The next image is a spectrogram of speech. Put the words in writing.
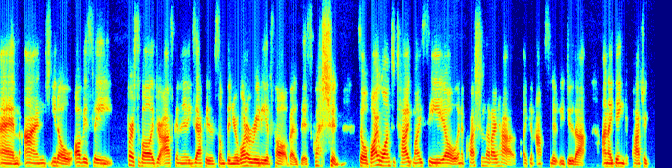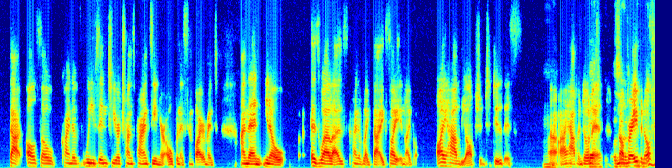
um, and you know obviously first of all, if you're asking an executive something, you're going to really have thought about this question. So if I want to tag my CEO in a question that I have, I can absolutely do that. And I think, Patrick, that also kind of weaves into your transparency and your openness environment. And then, you know, as well as kind of like that exciting, like, I have the option to do this. Mm. Uh, I haven't done it. I'm not brave enough,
